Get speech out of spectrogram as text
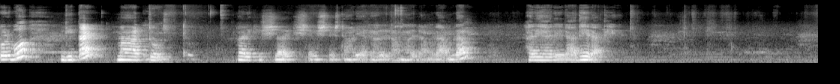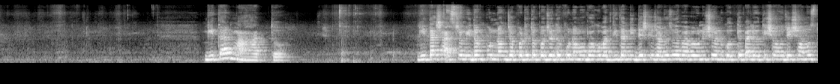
করব গীতার মাহাত্ম। হরে কৃষ্ণ হরে কৃষ্ণ কৃষ্ণ কৃষ্ণ, হরে হরে হরে রাম হরে রাম রাম রাম, হরে হরে, রাধে রাধে। গীতার মাহাত্ম। গীতা শাস্ত্রমিদম পূর্ণম জপঠিত পর্যন্ত পূর্ণম ভগবত গীতার নির্দেশকে যথাযথভাবে অনুসরণ করতে পারলে অতি সহজে সমস্ত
